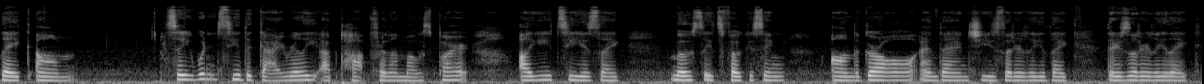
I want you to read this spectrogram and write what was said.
like um so you wouldn't see the guy really up top for the most part. All you'd see is like mostly it's focusing on the girl, and then she's literally like, there's literally like,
